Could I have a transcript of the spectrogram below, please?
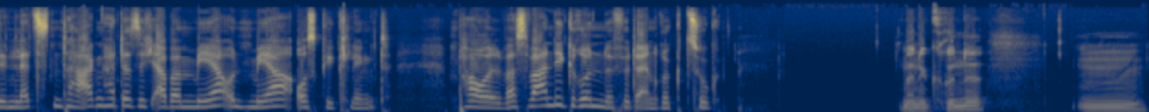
In den letzten Tagen hat er sich aber mehr und mehr ausgeklingt. Paul, was waren die Gründe für deinen Rückzug? Meine Gründe, hm,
